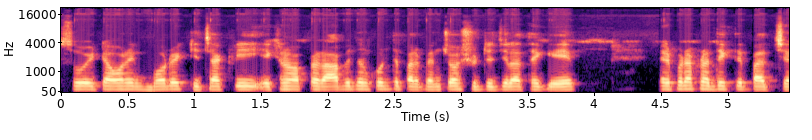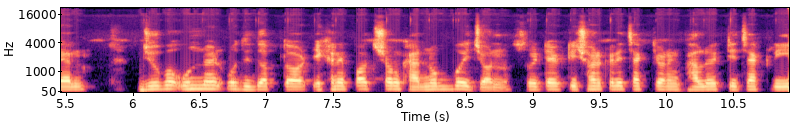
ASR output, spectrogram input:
সো এটা অনেক বড় একটি চাকরি। এখানেও আপনারা আবেদন করতে পারবেন চৌষট্টি জেলা থেকে। এরপর আপনারা দেখতে পাচ্ছেন, যুব উন্নয়ন অধিদপ্তর। এখানে পদ সংখ্যা নব্বই জন। সো এটা একটি সরকারি চাকরি, অনেক ভালো একটি চাকরি।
